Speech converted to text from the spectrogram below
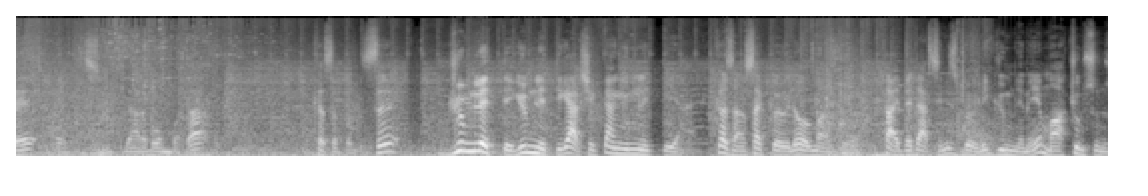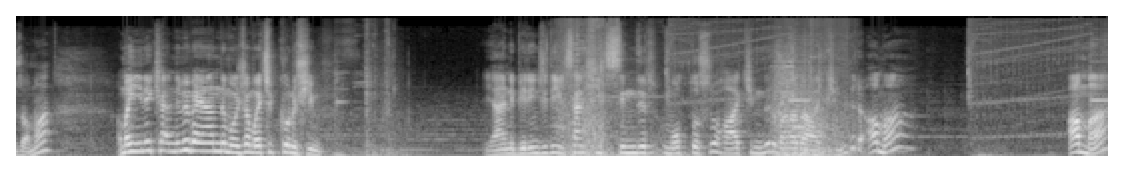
Ve evet nükleer bomba da kasabamızı gümletti gümletti gerçekten gümletti yani. Kazansak böyle olmaz diyor. Kaybederseniz böyle gümlemeye mahkumsunuz ama. Ama yine kendimi beğendim hocam açık konuşayım. Yani birinci değilsen hiçsindir mottosu hakimdir bana da hakimdir ama ama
